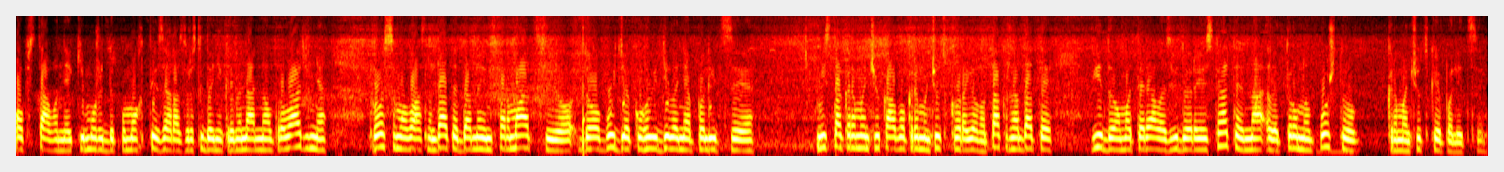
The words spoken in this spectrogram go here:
обставини, які можуть допомогти зараз в розслідуванні кримінального провадження. Просимо вас надати дану інформацію до будь-якого відділення поліції міста Кременчука або Кременчуцького району. Також надати відеоматеріали з відеореєстрати на електронну пошту Кременчуцької поліції.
